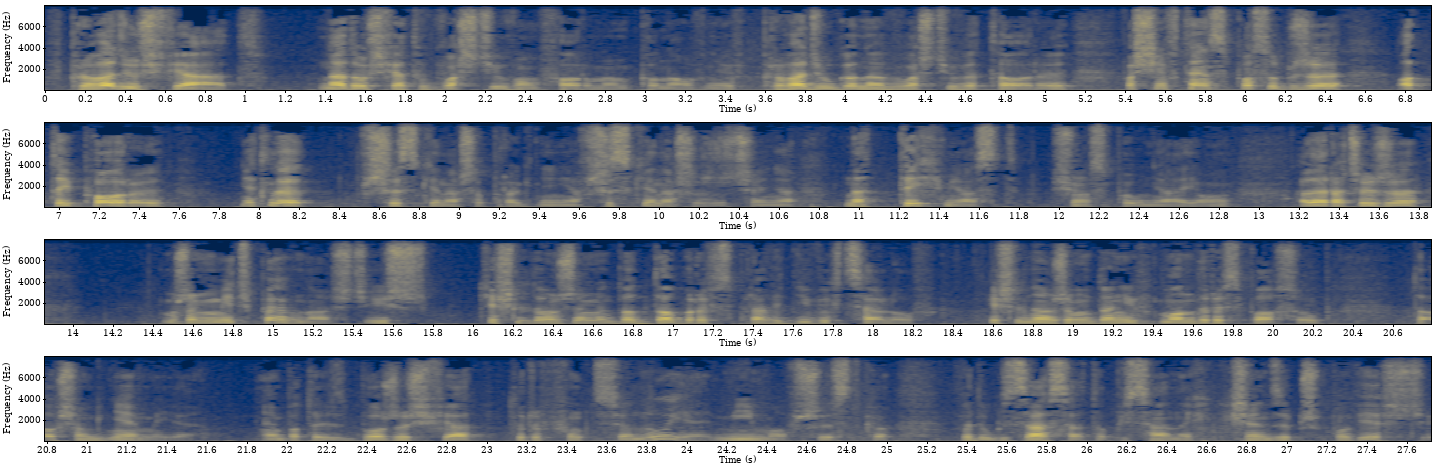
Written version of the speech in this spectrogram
wprowadził świat, nadał światu właściwą formę ponownie, wprowadził go na właściwe tory, właśnie w ten sposób, że od tej pory nie tyle wszystkie nasze pragnienia, wszystkie nasze życzenia natychmiast się spełniają, ale raczej, że możemy mieć pewność, iż jeśli dążymy do dobrych, sprawiedliwych celów, jeśli dążymy do nich w mądry sposób, to osiągniemy je. Nie? Bo to jest Boży świat, który funkcjonuje mimo wszystko według zasad opisanych w Księdze Przypowieści.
